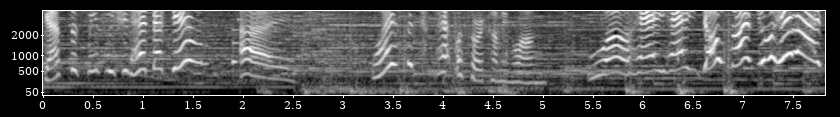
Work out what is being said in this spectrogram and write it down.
guess this means we should head back down. Uh, why is the Tepetlisaur coming along? Whoa, hey, hey, don't run, you'll hit us!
